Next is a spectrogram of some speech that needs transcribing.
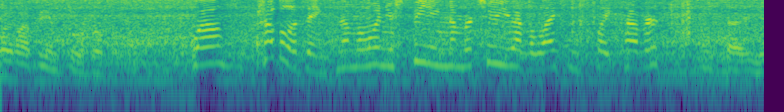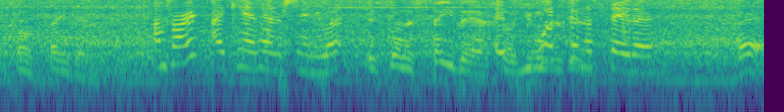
What am I being pulled over? Well, a couple of things. Number one, you're speeding. Number two, you have a license plate cover. Okay, it's gonna stay there. I'm sorry? I can't understand you. What? It's gonna stay there. So It's, you what's going to stay there? That.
